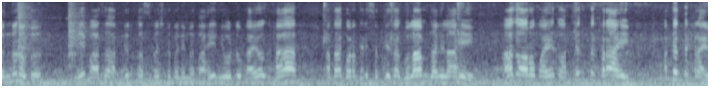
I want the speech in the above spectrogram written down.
बंधन होतं. हे माझं अत्यंत स्पष्टपणे मत आहे. निवडणूक आयोग हा आता कोणातरी सत्तेचा गुलाम झालेला आहे. हा जो आरोप आहे तो अत्यंत खरा आहे. अत्यंत खरा आहे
